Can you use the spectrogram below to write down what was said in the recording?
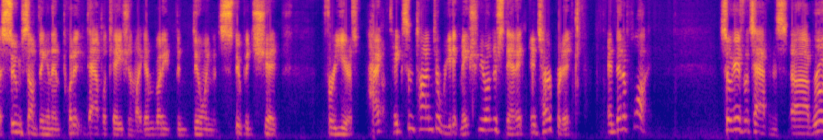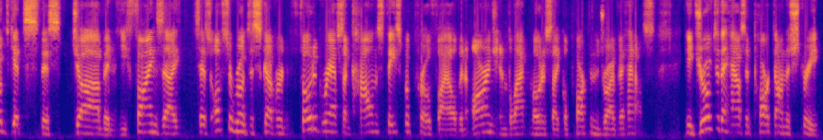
assume something, and then put it into application like everybody's been doing that stupid shit for years. Take some time to read it, make sure you understand it, interpret it, and then apply. So here's what happens. Uh, Rhodes gets this job and he finds, uh, says Officer Rhodes discovered photographs on Collins' Facebook profile of an orange and black motorcycle parked in the drive of the house. He drove to the house and parked on the street.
